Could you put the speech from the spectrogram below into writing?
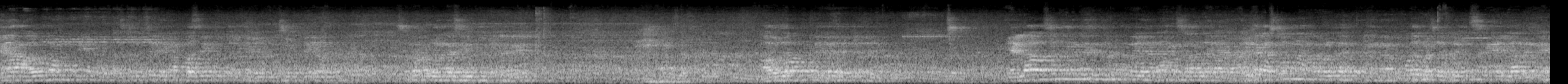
ஏன்னா அவர் தான் வந்து என்னோட எங்கள் அப்பா சேர்த்து தரேன் அப்படின்னு சொல்லிட்டு சின்ன பிள்ளைங்க சேர்த்து அவர் தான் வந்து எல்லா வசதியுமே இருந்து எந்த கஷ்டமும் நாங்கள் வரல எங்கள் கூட படித்த ஃப்ரெண்ட்ஸுங்க எல்லாருமே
